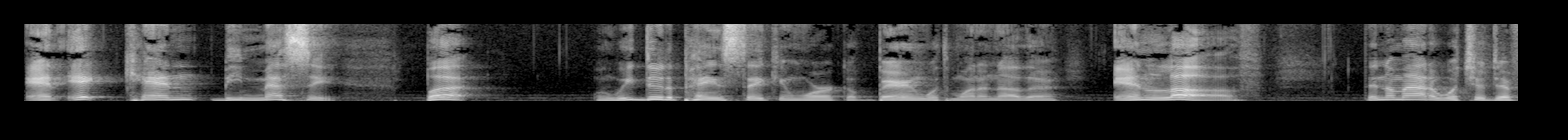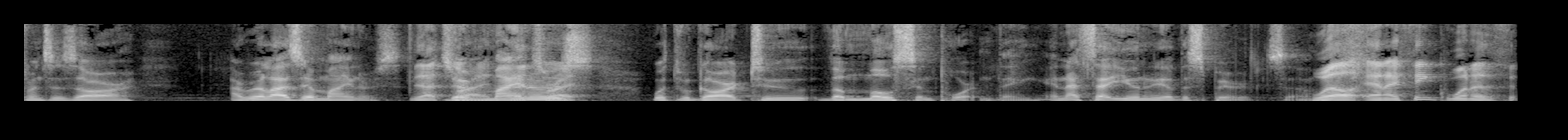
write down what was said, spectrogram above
and it can be messy. But when we do the painstaking work of bearing with one another in love, then no matter what your differences are, I realize they're minors. That's they're right. That's minors right. With regard to the most important thing, and that's that unity of the spirit. So Well, and I think one of the,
